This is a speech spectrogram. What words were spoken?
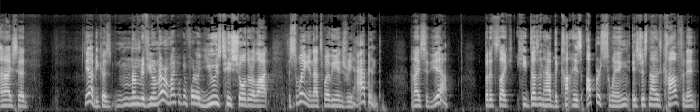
And I said, yeah, because remember, if you remember, Michael Conforto used his shoulder a lot to swing, and that's why the injury happened. And I said, yeah, but it's like he doesn't have the his upper swing is just not as confident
